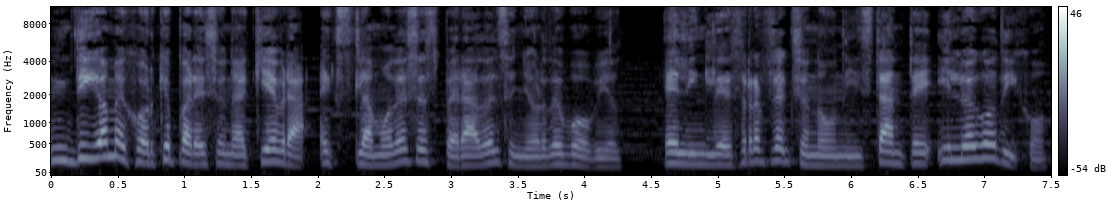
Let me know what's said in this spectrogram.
Diga mejor que parece una quiebra, exclamó desesperado el señor de Boville. El inglés reflexionó un instante y luego dijo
